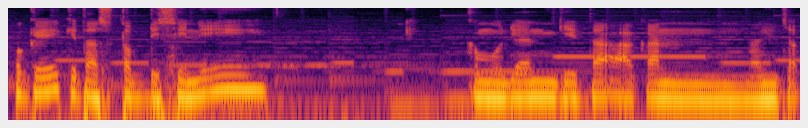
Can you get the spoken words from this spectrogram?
Oke, kita stop di sini. Kemudian kita akan nanjak.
